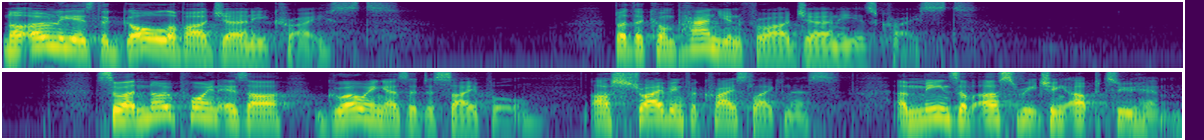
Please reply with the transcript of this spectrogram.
Not only is the goal of our journey Christ, but the companion for our journey is Christ. So at no point is our growing as a disciple, our striving for Christlikeness, a means of us reaching up to Him.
